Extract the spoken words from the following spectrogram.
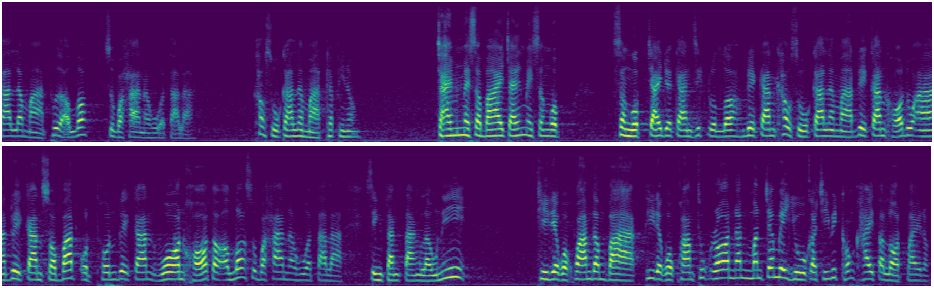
การละหมาดเพื่ออัลลอฮ์สุบฮานะฮูวตาลา เข้าสู่การละหมาดครับพี่น้อง ใจมันไม่สบายใจมันไม่สงบสงบใจด้วยการซิกรุลลอด้วยการเข้าสู่การละหมาด ด้วยการขอดุอา ด้วยการสอบัตอดทน ด้วยการวอนขอต่ออัลลอฮ์สุบฮานะฮูวตาลา สิ่งต่าง ๆ เหล่านี้ ที่เรียกว่าความลำบาก ที่เรียกว่าความทุกข์ร้อนนั้น มันจะไม่อยู่กับชีวิตของใครตลอดไปหรอก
